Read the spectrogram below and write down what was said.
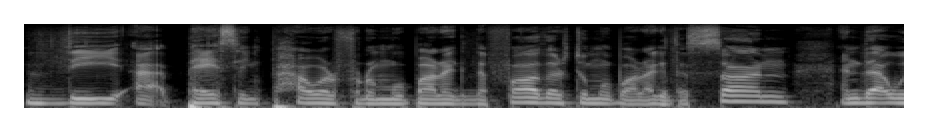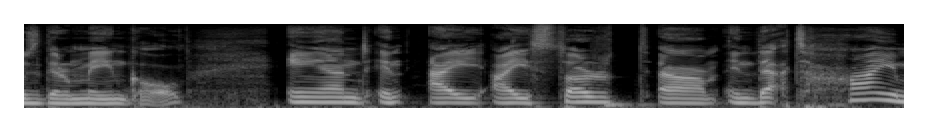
the uh, passing power from Mubarak the father to Mubarak the son, and that was their main goal and I I started um, in that time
